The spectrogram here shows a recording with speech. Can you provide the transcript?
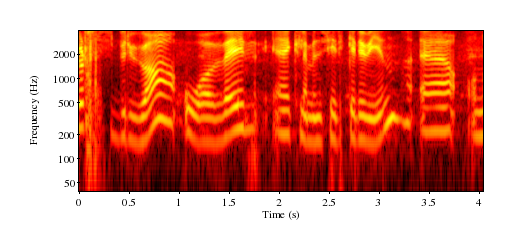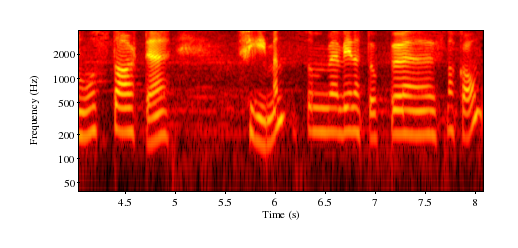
glassbrua over Klemenskirkeruinen, eh, og nå starter filmen som vi nettopp eh, snakka om.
